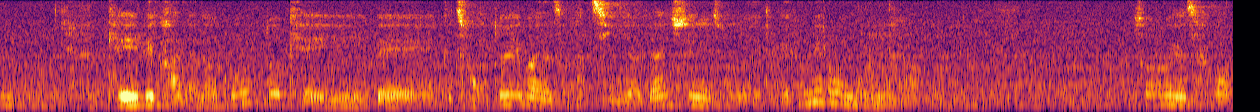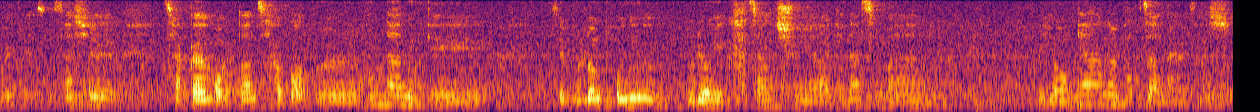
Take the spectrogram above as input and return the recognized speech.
음, 개입이 가능하고 또 개입의 그 정도에 관해서 같이 이야기할 수 있는 점이 되게 흥미로운 것 같아요. 서로의 작업에 대해서 사실 작가가 어떤 작업을 한다는 게 물론 본인의 노력이 가장 중요하긴 하지만 그 영향을 받잖아요. 사실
